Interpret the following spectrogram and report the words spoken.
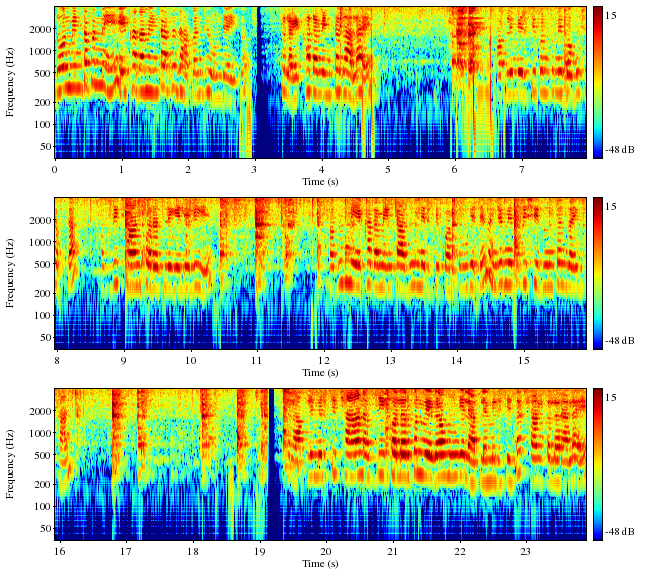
दोन मिनटं पण नाही एखादा मिनटं असं झाकण ठेवून द्यायचं. चला एखादा मिनटं झाला आहे आपली मिरची पण तुम्ही बघू शकता. अगदी छान परतली गेलेली आहे. अजून मी एखादा मिनटं अजून मिरची परतून घेते. म्हणजे मिरची शिजून पण जाईल छान. चला आपली मिरची छान अगदी कलर पण वेगळा होऊन गेला आपल्या मिरचीचा. छान कलर आला आहे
